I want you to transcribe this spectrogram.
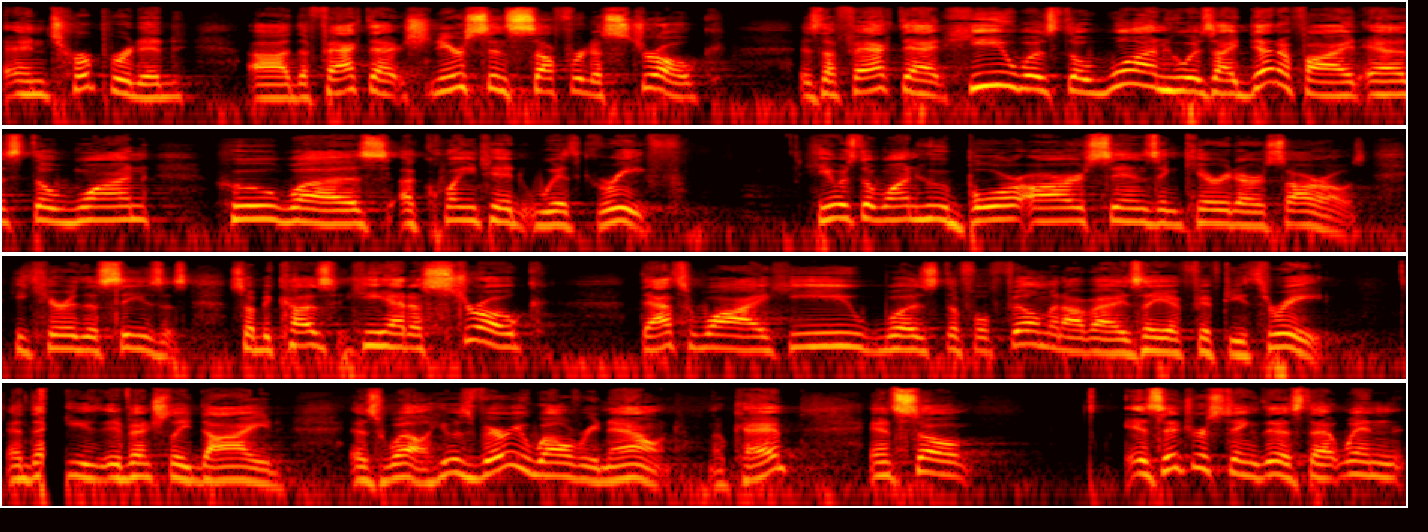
interpreted uh, the fact that Schneerson suffered a stroke is the fact that he was the one who was identified as the one who was acquainted with grief. He was the one who bore our sins and carried our sorrows. He carried the diseases. So because he had a stroke, that's why he was the fulfillment of Isaiah 53 and then he eventually died as well. He was very well renowned, okay? And so it's interesting this that when,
